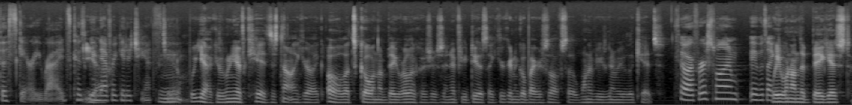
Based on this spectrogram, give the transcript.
the scary rides because we never get a chance to. N- Well, yeah, because when you have kids, it's not like you're like, oh, let's go on the big roller coasters. And if you do, it's like you're gonna go by yourself. So one of you is gonna be with the kids. So our first one, it was like we went on the biggest,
